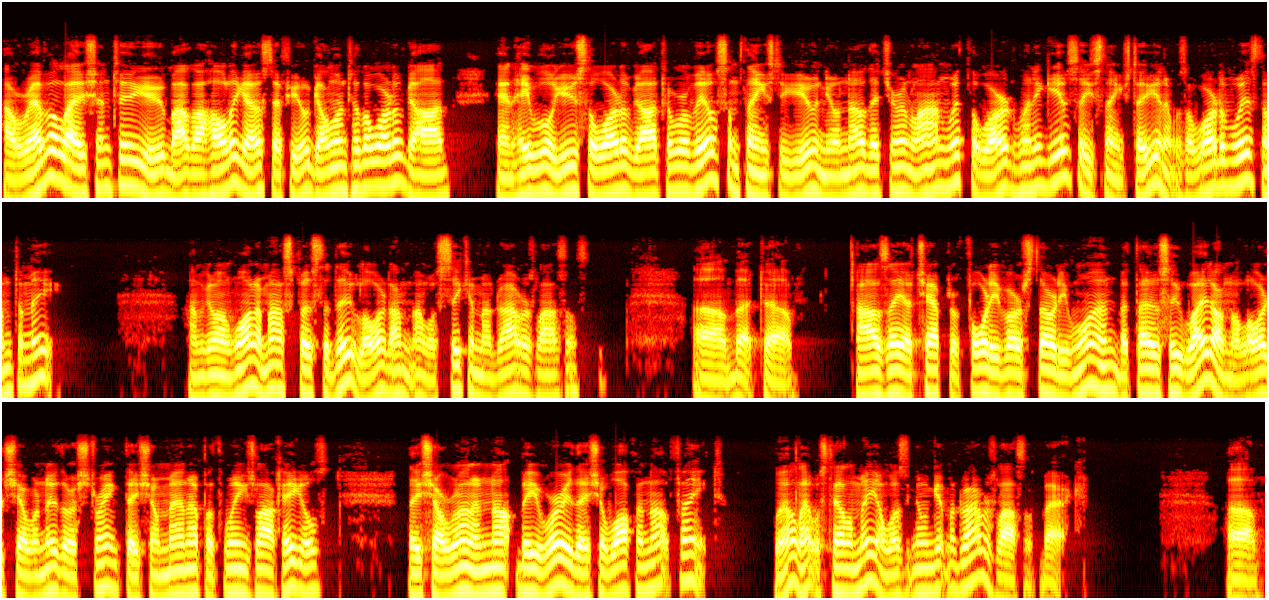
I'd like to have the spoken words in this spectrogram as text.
a revelation to you by the Holy Ghost if you'll go into the Word of God, and He will use the Word of God to reveal some things to you, and you'll know that you're in line with the Word when He gives these things to you. And it was a word of wisdom to me. I'm going, what am I supposed to do, Lord? I'm, i was seeking my driver's license. Uh, but uh, Isaiah chapter 40, verse 31 But those who wait on the Lord shall renew their strength. They shall mount up with wings like eagles. They shall run and not be weary. They shall walk and not faint. Well, that was telling me I wasn't going to get my driver's license back. Uh,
